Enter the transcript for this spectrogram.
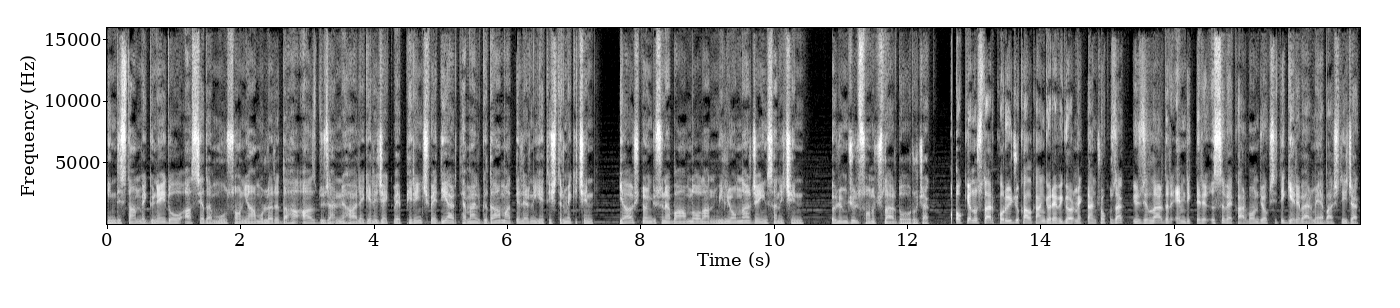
Hindistan ve Güneydoğu Asya'da muson yağmurları daha az düzenli hale gelecek ve pirinç ve diğer temel gıda maddelerini yetiştirmek için yağış döngüsüne bağımlı olan milyonlarca insan için ölümcül sonuçlar doğuracak. Okyanuslar koruyucu kalkan görevi görmekten çok uzak, yüzyıllardır emdikleri ısı ve karbondioksiti geri vermeye başlayacak.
